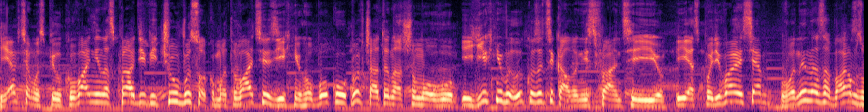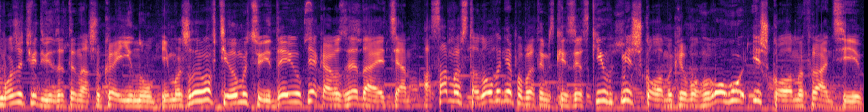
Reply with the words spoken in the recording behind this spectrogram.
Я в цьому спілкуванні насправді відчув високу мотивацію з їхнього боку вивчати нашу мову і їхню велику зацікавленість Францією. І я сподіваюся, вони незабаром зможуть відвідати нашу країну і, можливо, втілимо цю ідею, яка розглядається, а саме встановлення побратимських зв'язків між школами Кривого Рогу і школами Франції.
